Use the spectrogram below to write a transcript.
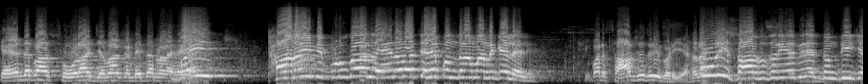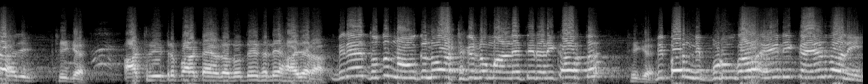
ਕਹਿਣ ਦਾ ਬਾਅਦ 16 ਜਮਾ ਕੰਡੇ ਧਰਨ ਵਾਲਾ ਹੈ। ਬਾਈ 18 ਹੀ ਨਿਬੜੂਗਾ ਲੈਣ ਵਾਲਾ ਚਾਹੇ 15 ਮੰਨ ਕੇ ਲੈ ਲੇ। ਪਰ ਸਾਫ਼ ਸੁਥਰੀ ਬੜੀ ਹੈ ਹਨਾ? ਪੂਰੀ ਸਾਫ਼ ਸੁਥਰੀ ਆ ਵੀਰੇ ਦੰਦੀ ਚਾਹ ਜੇ ਠੀਕ ਹੈ। 8 ਲੀਟਰ ਪਰ ਟਾਈਮ ਦਾ ਦੁੱਧ ਇਹ ਥੱਲੇ ਹਾਜ਼ਰ ਆ। ਵੀਰੇ ਦੁੱਧ 9 ਕਿਲੋ 8 ਕਿਲੋ ਮੰਨ ਲੈ ਤੇਰੇ ਵਾਲੀ ਘਾਟ। ਠੀਕ ਹੈ। ਵੀ ਪਰ ਨਿਬੜੂਗਾ ਇਹ ਨਹੀਂ ਕਹਿਣ ਦਾ ਨਹੀਂ।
